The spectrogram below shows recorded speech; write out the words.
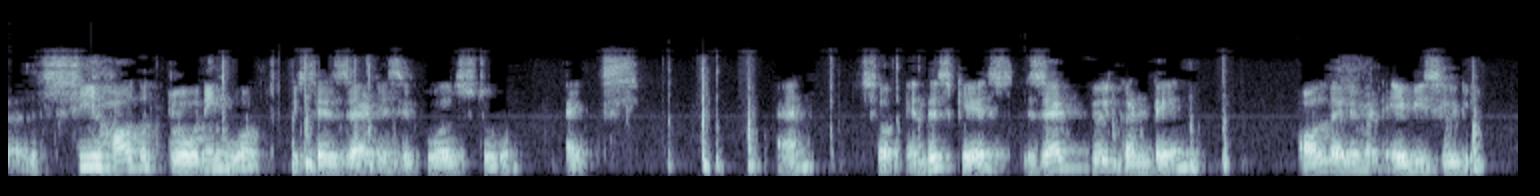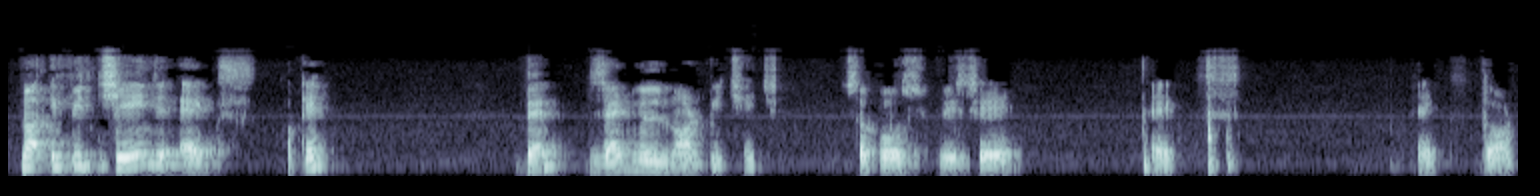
uh, see how the cloning works. We say z is equals to x. And so in this case, z will contain all the element a, b, c, d. Now if we change x, okay, then z will not be changed. Suppose we say x, x dot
